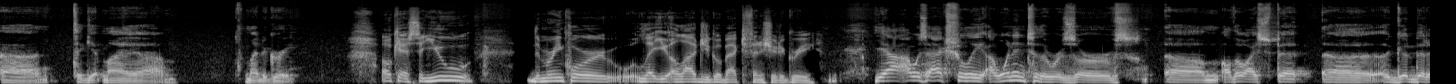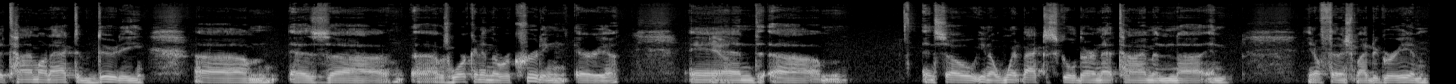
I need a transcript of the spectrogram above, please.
uh, to get my uh, my degree. Okay, so you the Marine Corps let you allowed you to go back to finish your degree. Yeah, I was actually I went into the reserves. Um, although I spent uh, a good bit of time on active duty, um, as uh, I was working in the recruiting area, and yeah. um, and so you know went back to school during that time and uh, and you know finished my degree and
